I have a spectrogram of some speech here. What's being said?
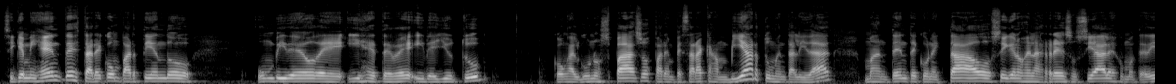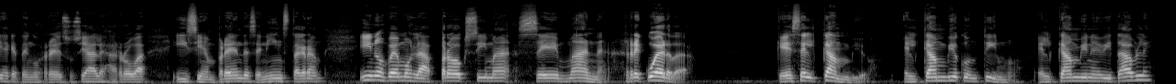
Así que mi gente, estaré compartiendo un video de IGTV y de YouTube con algunos pasos para empezar a cambiar tu mentalidad. Mantente conectado, síguenos en las redes sociales, como te dije que tengo redes sociales, arroba y si emprendes en Instagram. Y nos vemos la próxima semana. Recuerda que es el cambio, el cambio continuo, el cambio inevitable,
